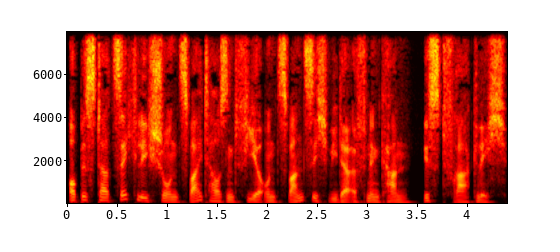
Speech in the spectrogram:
Ob es tatsächlich schon 2024 wieder öffnen kann, ist fraglich.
